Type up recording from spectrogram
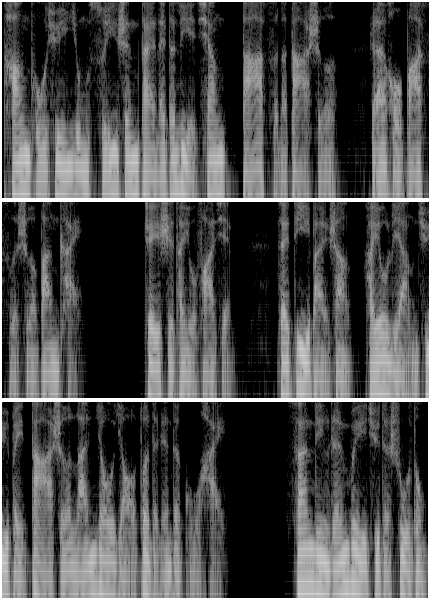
汤普逊用随身带来的猎枪打死了大蛇，然后把死蛇搬开。这时他又发现，在地板上还有两具被大蛇拦腰咬断的人的骨骸。三令人畏惧的树洞，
